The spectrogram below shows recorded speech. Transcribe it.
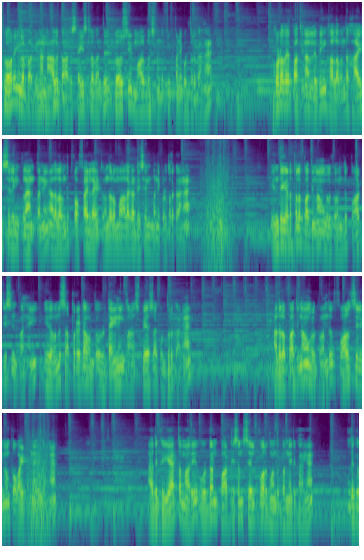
ஃப்ளோரிங்கில் பார்த்தீங்கன்னா நாலுக்கு ஆறு சைஸில் வந்து க்ளோசிவ் மார்பிள்ஸ் வந்து ஃபிட் பண்ணி கொடுத்துருக்காங்க. கூடவே பார்த்தீங்கன்னா லிவிங் ஹாலில் வந்து ஹை சீலிங் பிளான் பண்ணி அதில் வந்து ப்ரொஃபைல் லைட் வந்து ரொம்ப அழகாக டிசைன் பண்ணி கொடுத்துருக்காங்க. இந்த இடத்துல பார்த்தீங்கன்னா உங்களுக்கு வந்து பார்ட்டிஷன் பண்ணி இதை வந்து செப்பரேட்டாக வந்து ஒரு டைனிங்கான ஸ்பேஸாக கொடுத்துருக்காங்க. அதில் பார்த்தீங்கன்னா உங்களுக்கு வந்து ஃபால் சீலிங்கும் ப்ரொவைட் பண்ணியிருக்காங்க அதுக்கு ஏற்ற மாதிரி உடன் பார்ட்டிஷன் செல்ஃப் ஒர்க் வந்து பண்ணியிருக்காங்க அதுக்கு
